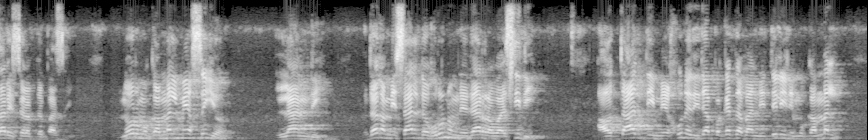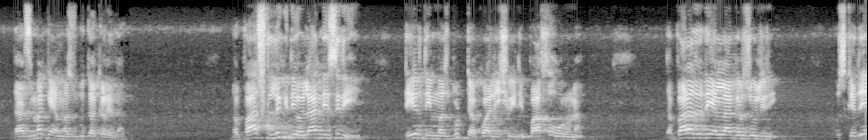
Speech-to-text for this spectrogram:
سره صرف د پاسه نور مکمل میخ سیو لاندې دغه مثال د غرونو نه دار رواسي دي او تاج دي میخونه دي د پکته باندې تللی مکمل د ازمکه مضبوطه کړی ده نو پاس لګ دی ولاندې سری ډیر دی مضبوط ټکوالی شوی دی پاخه ورونه د پاره د دې الله ګرځولې دي اوس کې دې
